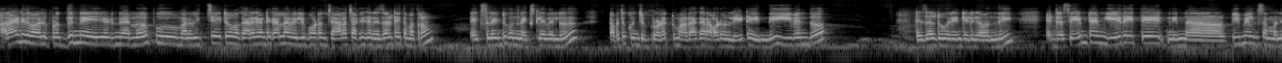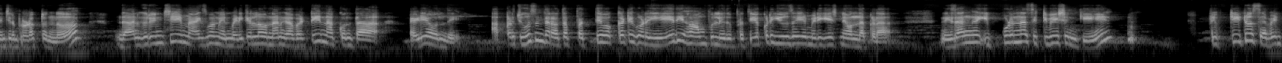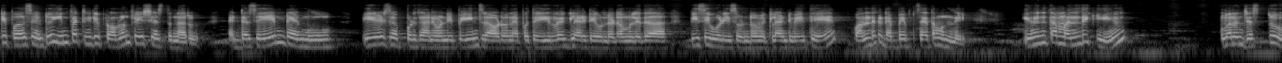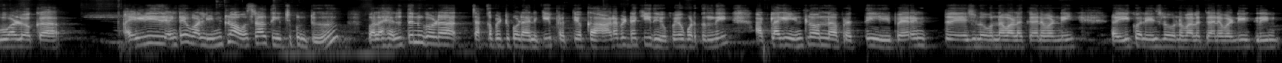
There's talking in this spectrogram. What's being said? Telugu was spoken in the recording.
అలాంటిది వాళ్ళు పొద్దున్నే ఏడున్నర లోపు మనం ఇచ్చేయటం ఒక అరగంట కల్లా వెళ్ళిపోవడం చాలా చక్కగా రిజల్ట్ అయితే మాత్రం ఎక్సలెంట్ కొంచెం నెక్స్ట్ లెవెల్. కాకపోతే కొంచెం ప్రోడక్ట్ మా దాకా రావడం లేట్ అయింది. ఈవెన్ దో రిజల్ట్ ఓరియంటెడ్గా ఉంది. అట్ ద సేమ్ టైం ఏదైతే నిన్న ఫీమేల్కి సంబంధించిన ప్రోడక్ట్ ఉందో దాని గురించి మాక్సిమం నేను మెడికల్లో ఉన్నాను కాబట్టి నాకు కొంత ఐడియా ఉంది. అక్కడ చూసిన తర్వాత ప్రతి ఒక్కటి కూడా ఏది హార్మ్ఫుల్ లేదు. ప్రతి ఒక్కటి యూజ్ అయ్యే మెడికేషనే ఉంది అక్కడ. నిజంగా ఇప్పుడున్న సిచ్యువేషన్కి fifty to seventy percent infertility problem face చేస్తున్నారు. At the same time periods అప్పుడు కానివ్వండి పెయిన్స్ రావడం లేకపోతే ఇర్రెగ్యులారిటీ ఉండడం లేదా పీసీఓడీస్ ఉండడం ఇట్లాంటివి అయితే వందకి డెబ్బై శాతం ఉంది. ఇంతమందికి మనం జస్ట్ వాళ్ళు ఒక ఐడి అంటే వాళ్ళ ఇంట్లో అవసరాలు తీర్చుకుంటూ వాళ్ళ హెల్త్ను కూడా చక్క పెట్టుకోవడానికి ప్రతి ఒక్క ఆడబిడ్డకి ఇది ఉపయోగపడుతుంది. అట్లాగే ఇంట్లో ఉన్న ప్రతి పేరెంట్ ఏజ్లో ఉన్న వాళ్ళకి కానివ్వండి ఈక్వల్ ఏజ్లో ఉన్న వాళ్ళకి కానివ్వండి గ్రీన్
